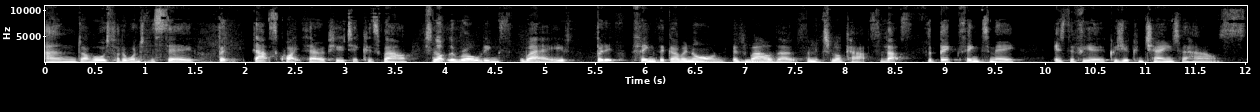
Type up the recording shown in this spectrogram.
and I've always sort of wanted to see. But that's quite therapeutic as well. It's not the rolling waves, but it's things that are going on as well, though. It's something to look at. So that's the big thing to me is the view because you can change the house,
